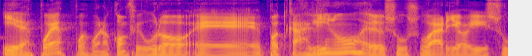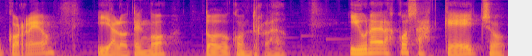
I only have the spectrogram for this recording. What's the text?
Y después, pues bueno, configuro eh, Podcast Linux, su usuario y su correo y ya lo tengo todo controlado. Y una de las cosas que he hecho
